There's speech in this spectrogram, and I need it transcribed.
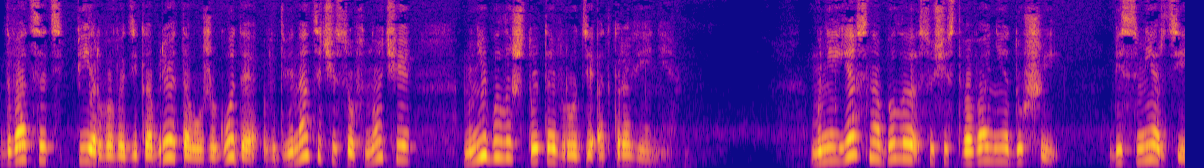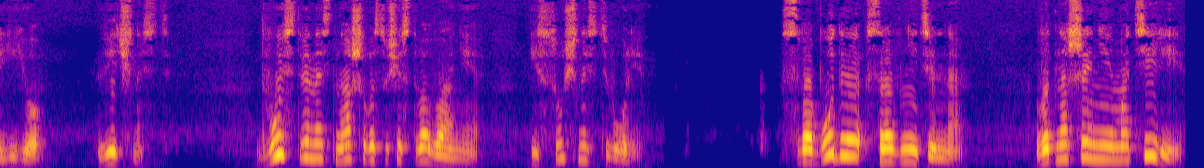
21 декабря того же года в 12 часов ночи мне было что-то вроде откровения. Мне ясно было существование души, бессмертие ее, вечность, двойственность нашего существования и сущность воли. Свобода сравнительна. В отношении материи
